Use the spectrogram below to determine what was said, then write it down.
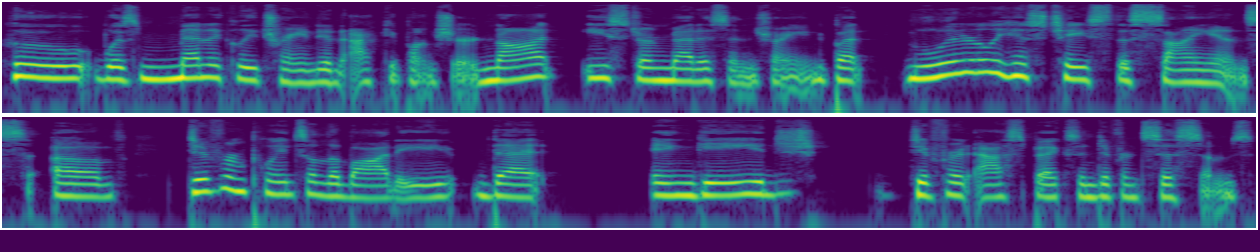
who was medically trained in acupuncture, not Eastern medicine trained, but literally has chased the science of different points on the body that engage different aspects and different systems.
